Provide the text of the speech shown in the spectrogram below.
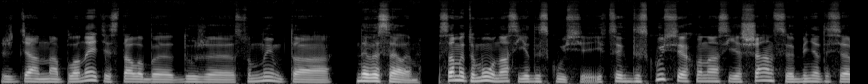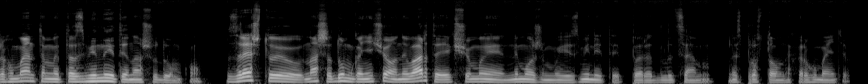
Життя на планеті стало би дуже сумним та невеселим. Саме тому у нас є дискусії, і в цих дискусіях у нас є шанси обмінятися аргументами та змінити нашу думку. Зрештою, наша думка нічого не варта, якщо ми не можемо її змінити перед лицем неспростовних аргументів.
